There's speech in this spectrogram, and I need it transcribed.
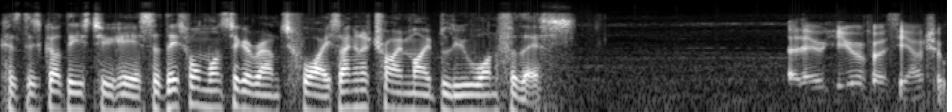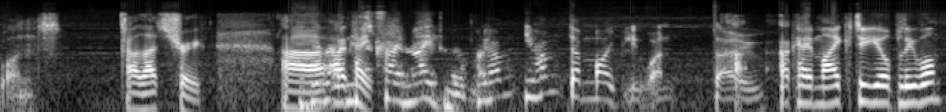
Because there's got these two here. So this one wants to go around twice. I'm going to try my blue one for this. Uh, they- you were both the outer ones. Oh, that's true. Uh, I okay. Try my blue You haven't. You haven't done my blue one, so Okay, Mike, do your blue one.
